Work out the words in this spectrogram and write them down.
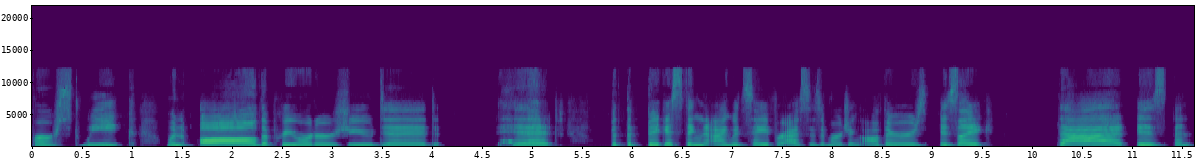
first week when all the pre-orders you did hit. But the biggest thing that I would say for us as emerging authors is like that is an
